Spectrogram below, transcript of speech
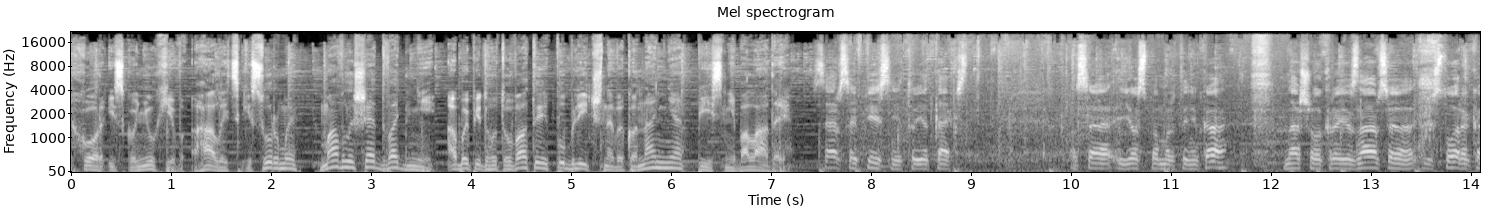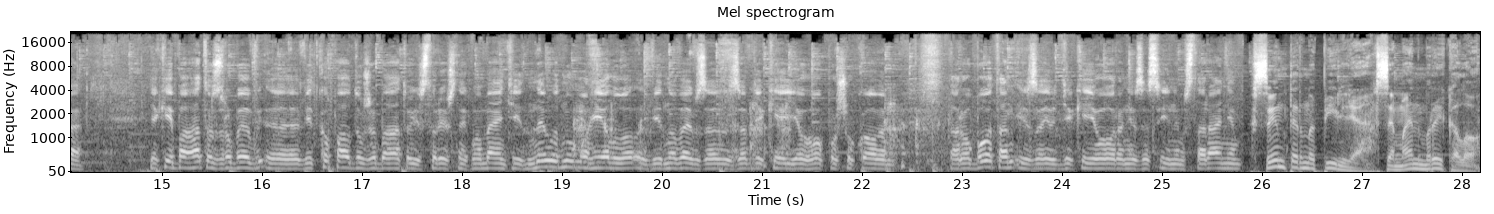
хор із конюхів Галицькі сурми мав лише два дні, аби підготувати публічне виконання пісні балади. Серце пісні то є текст. Оце Йосипа Мартинюка, нашого краєзнавця, історика, який багато зробив, е, відкопав дуже багато історичних моментів. Не одну могилу відновив за- завдяки його пошуковим роботам і завдяки його організаційним старанням. Син Тернопілля Семен Мрикало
